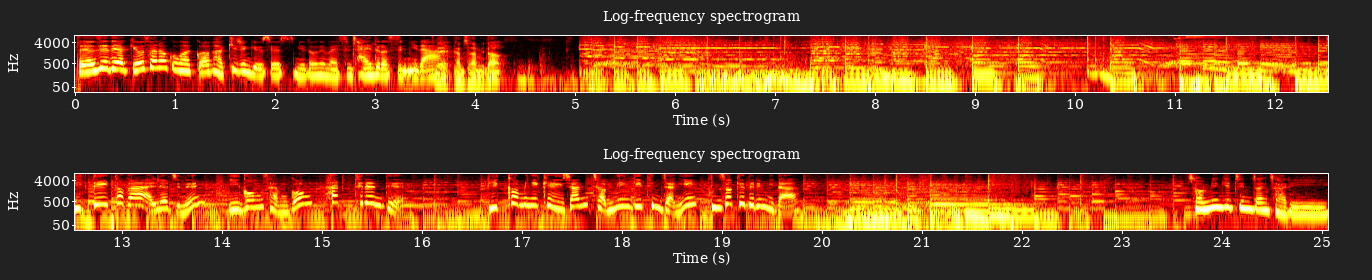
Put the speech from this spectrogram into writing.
자, 연세대학교 산업공학과 박희준 교수였습니다. 오늘 말씀 잘 들었습니다. 네, 감사합니다. 빅데이터가 알려주는 2030 핫 트렌드. 빅커뮤니케이션 전민기 팀장이 분석해드립니다. 전민기 팀장 자리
